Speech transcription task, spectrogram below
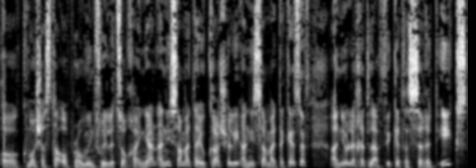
או כמו שעשתה אופרה ווינפרי לצורך העניין, אני שמה את היוקרה שלי, אני שמה את הכסף, אני הולכת להפיק את הסרט X,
